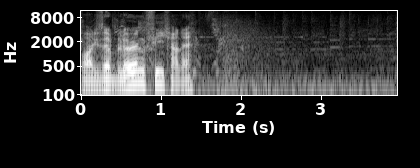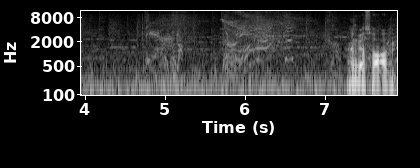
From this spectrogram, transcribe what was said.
Boah, diese blöden Viecher, ne? Angriffsform.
